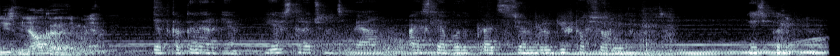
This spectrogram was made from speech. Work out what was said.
не изменял когда-нибудь? Дед, как энергия. Я все трачу на тебя, а если я буду тратить все на других, то все рухнет. Я тебя люблю.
